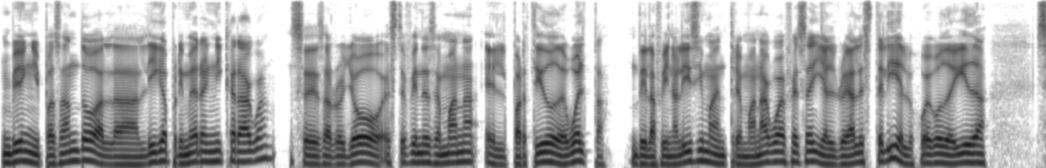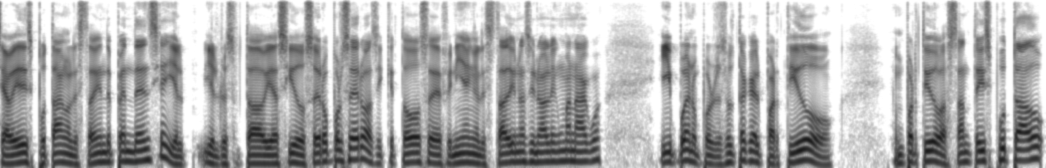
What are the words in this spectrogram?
Bien, y pasando a la Liga Primera en Nicaragua, se desarrolló este fin de semana el partido de vuelta de la finalísima entre Managua FC y el Real Estelí. El juego de ida se había disputado en el Estadio Independencia y el, y el resultado había sido 0 por 0, así que todo se definía en el Estadio Nacional en Managua. Y bueno, pues resulta que el partido, un partido bastante disputado,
